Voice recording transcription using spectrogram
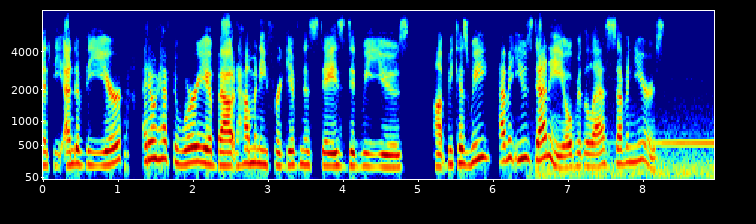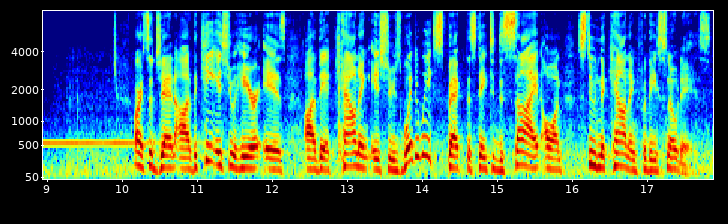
At the end of the year, I don't have to worry about how many forgiveness days did we use uh, because we haven't used any over the last seven years. All right, so Jen, uh, the key issue here is uh, the accounting issues. When do we expect the state to decide on student accounting for these snow days?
